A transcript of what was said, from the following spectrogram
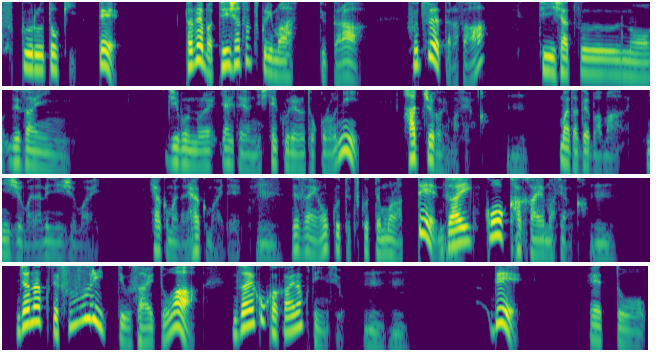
作るときって、例えば T シャツ作りますって言ったら、普通やったらさ、T シャツのデザイン、自分のやりたいようにしてくれるところに発注かけませんか？うん。まあ、例えばまあ、20枚なら20枚、100枚なら100枚でうん。デザインを送って作ってもらって、在庫を抱えませんか。うん。じゃなくて、すずりっていうサイトは、在庫抱えなくていいんですよ。うん。うん。で、えっと、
